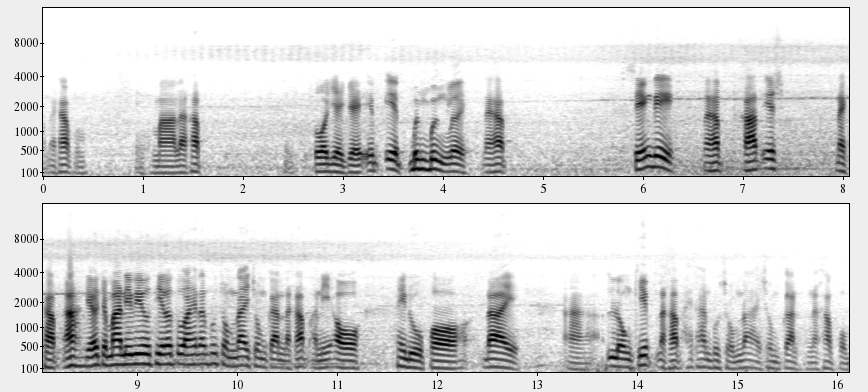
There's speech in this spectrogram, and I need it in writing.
0650945779 นะครับผมมาแล้วครับ ตัวใหญ่ๆเอฟๆบึ้งๆ เลยนะครับ เสียงดีนะครับคาร์ดเอชนะครับอะเดี๋ยวจะมารีวิวทีละตัวให้ท่านผู้ชมได้ชมกันนะครับ อันนี้เอาให้ดูพอได้ลงคลิปนะครับ ให้ท่านผู้ชมได้ชมกันนะครับผม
